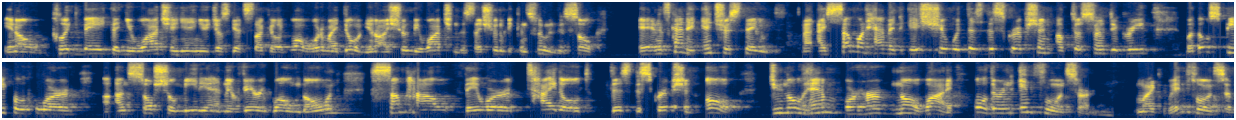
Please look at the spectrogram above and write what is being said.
you know, clickbait and you watch and you just get stuck. You're like, whoa, what am I doing? You know, I shouldn't be watching this. I shouldn't be consuming this. So, and it's kind of interesting. I somewhat have an issue with this description up to a certain degree, but those people who are uh, on social media and they're very well known, somehow they were titled this description. Oh, do you know him or her? No, why? Oh, they're an influencer. I'm like, influencer?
